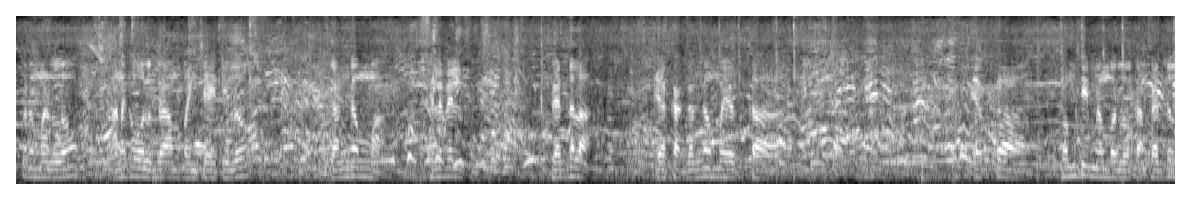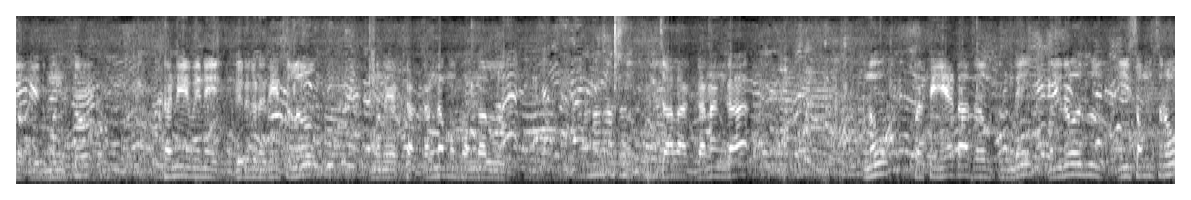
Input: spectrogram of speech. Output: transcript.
పెళ్ళకూరు మండలం అనకవోలు గ్రామ పంచాయతీలో గంగమ్మ సిలవెల్పు పెద్దల యొక్క గంగమ్మ యొక్క యొక్క కమిటీ మెంబర్లు ఒక పెద్దలు ఐదు మందితో కని విని విరిగిన రీతిలో మన యొక్క గంగమ్మ పొంగళ్ళు చాలా ఘనంగా ను ప్రతి ఏటా జరుగుతుంది. ఈరోజు ఈ సంవత్సరం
